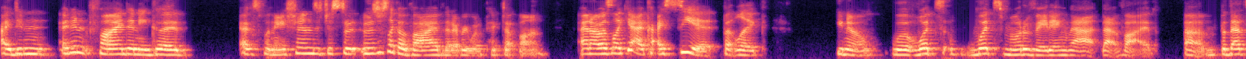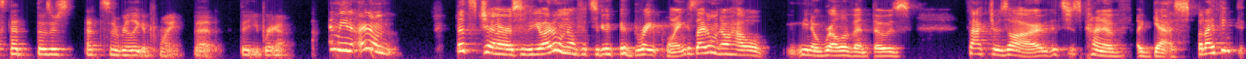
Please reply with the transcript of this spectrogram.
I didn't I didn't find any good explanations. It just it was just like a vibe that everyone picked up on, and I was like, yeah, I see it, but like, you know, what's what's motivating that that vibe? Um, but that's that. Those are that's a really good point that that you bring up. I mean, I don't. That's generous of you. I don't know if it's a, good, a great point because I don't know how you know relevant those factors are. It's just kind of a guess. But I think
